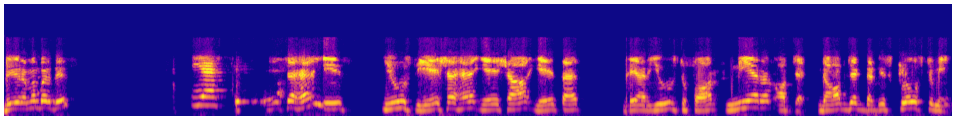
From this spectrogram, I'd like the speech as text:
Do you remember this? Yes. Eshah is used eshah esha etat they are used for nearer object. The object that is close to me.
